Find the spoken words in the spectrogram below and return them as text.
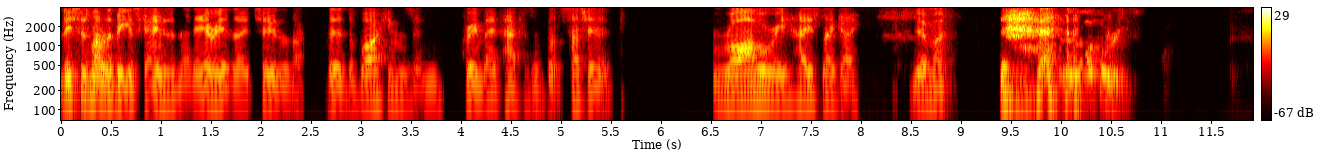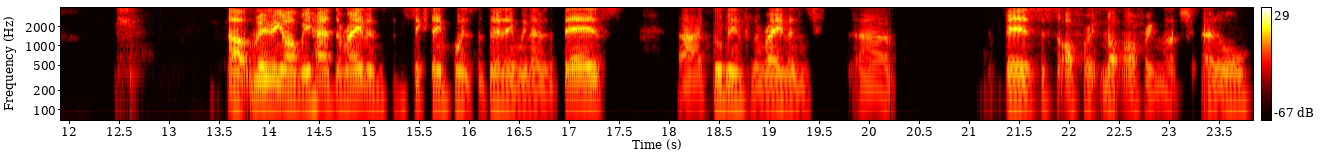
This is one of the biggest games in that area, though. Too like the the Vikings and Green Bay Packers have got such a rivalry. Hey, Snake. yeah, mate. The rivalries. Uh, moving on, we had the Ravens with the 16 points and 13 win over the Bears. Uh, good win for the Ravens. Uh, Bears just offering not offering much at all.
